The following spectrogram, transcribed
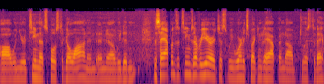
uh, when you're a team that's supposed to go on, and and uh, we didn't. This happens to teams every year. It just we weren't expecting it to happen uh, to us today.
